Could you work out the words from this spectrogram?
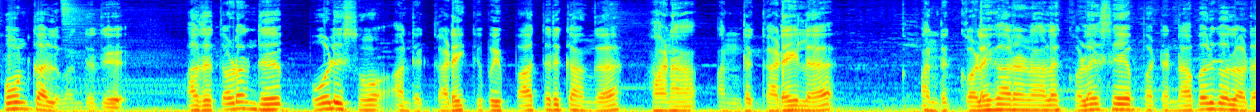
ஃபோன் கால் வந்தது. அதை தொடர்ந்து போலீஸும் அந்த கடைக்கு போய் பார்த்துருக்காங்க. ஆனால் அந்த கடையில் அந்த கொலைகாரனால் கொலை செய்யப்பட்ட நபர்களோட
